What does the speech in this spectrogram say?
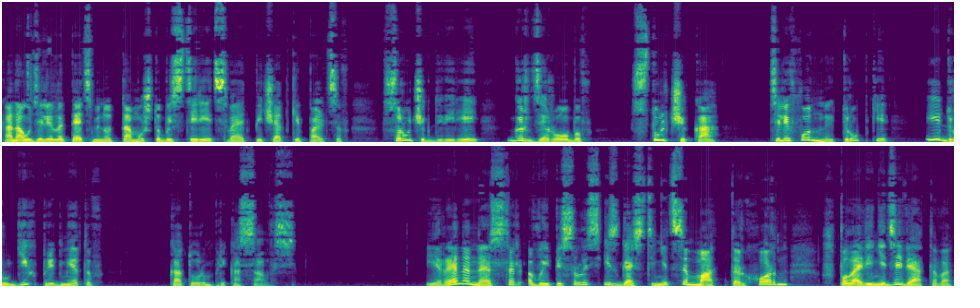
она уделила пять минут тому, чтобы стереть свои отпечатки пальцев с ручек дверей, гардеробов, стульчика, телефонной трубки и других предметов, к которым прикасалась. Ирена Нессер выписалась из гостиницы «Маттерхорн» в половине девятого,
